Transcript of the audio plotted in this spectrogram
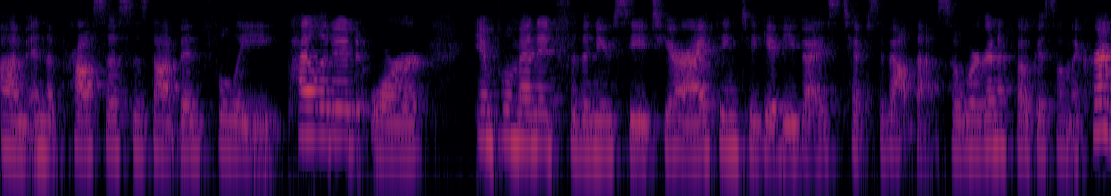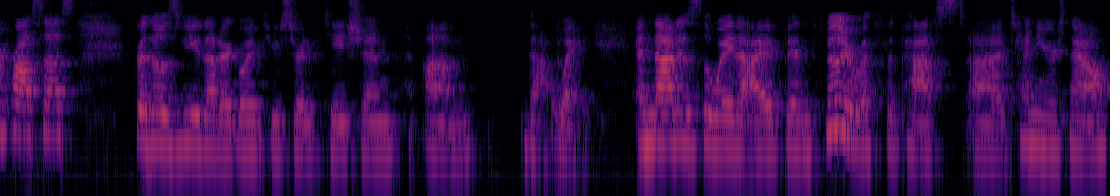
um, and the process has not been fully piloted or implemented for the new CTRI thing to give you guys tips about that. So we're going to focus on the current process for those of you that are going through certification um, that way. And that is the way that I've been familiar with for the past uh, 10 years now.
